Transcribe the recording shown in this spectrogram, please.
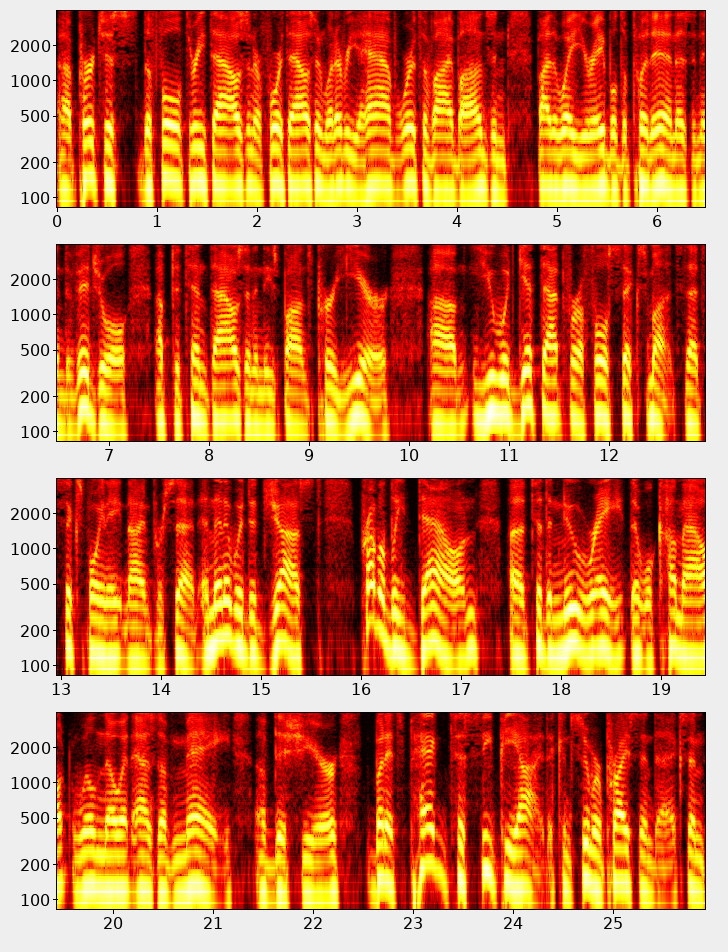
uh, purchase the full 3,000 or 4,000, whatever you have worth of I bonds, and by the way, you're able to put in as an individual up to 10,000 in these bonds per year, um, you would get that for a full six months. That's 6.89%. And then it would adjust probably down uh, to the new rate that will come out. We'll know it as of May of this year, but it's pegged to CPI, the consumer price index. And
